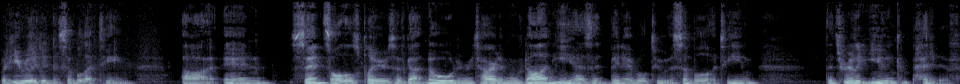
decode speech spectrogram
but he really didn't assemble that team. Uh, and since all those players have gotten old and retired and moved on, he hasn't been able to assemble a team that's really even competitive.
